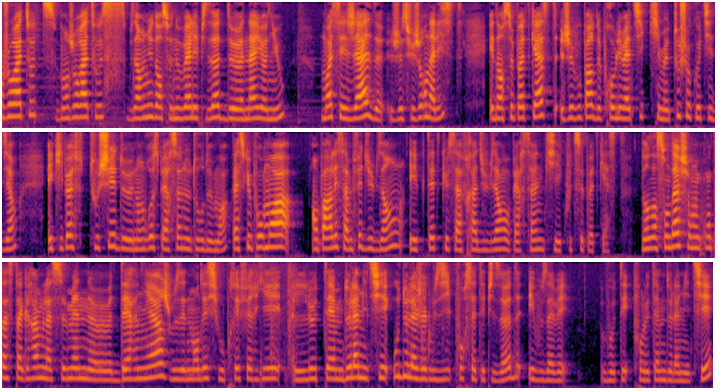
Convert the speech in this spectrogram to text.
Bonjour à toutes, bonjour à tous, bienvenue dans ce nouvel épisode de An Eye on You. Moi c'est Jade, je suis journaliste et dans ce podcast je vous parle de problématiques qui me touchent au quotidien et qui peuvent toucher de nombreuses personnes autour de moi. Parce que pour moi, en parler ça me fait du bien et peut-être que ça fera du bien aux personnes qui écoutent ce podcast. Dans un sondage sur mon compte Instagram la semaine euh, dernière, je vous ai demandé si vous préfériez le thème de l'amitié ou de la jalousie pour cet épisode et vous avez voté pour le thème de l'amitié.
